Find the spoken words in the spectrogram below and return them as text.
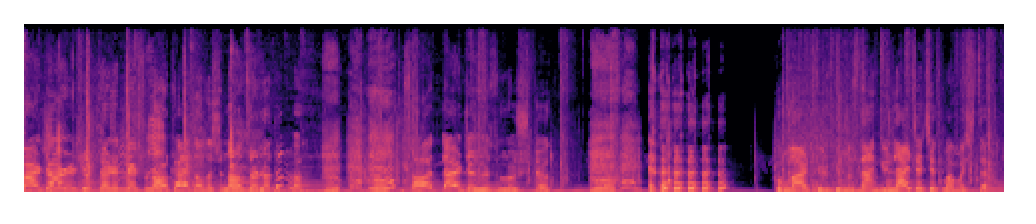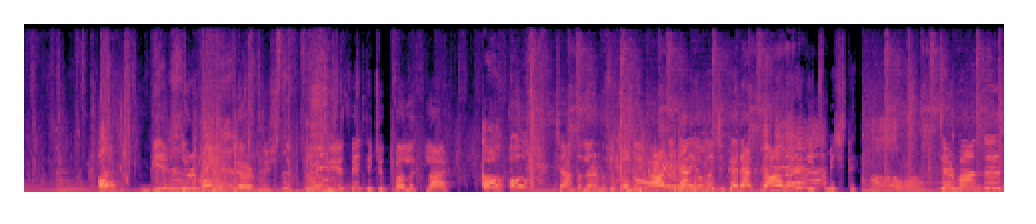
Mercan reçiflerinde snorkel dalışını hatırladın mı? Saatlerce yüzmüştük. Kumlar kürkümüzden günlerce çıkmamıştı. Oh, bir sürü balık görmüştük. Büyük ve küçük balıklar. Oh, oh. Çantalarımızı toplayıp aniden yola çıkarak dağlara gitmiştik. Tırmandık,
